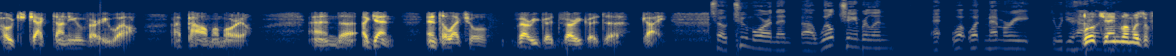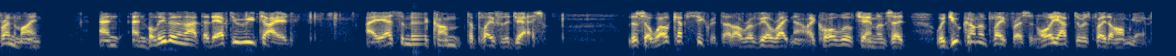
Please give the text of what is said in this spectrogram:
coach, Jack Donahue, very well at Power Memorial. And uh, again, intellectual, very good, very good uh, guy. So two more, and then uh, Wilt Chamberlain. Uh, What what memory would you have? Wilt Chamberlain was a friend of mine, and and believe it or not, that after he retired, I asked him to come to play for the Jazz. This is a well kept secret that I'll reveal right now. I called Wilt Chamberlain and said, "Would you come and play for us? And all you have to do is play the home games."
